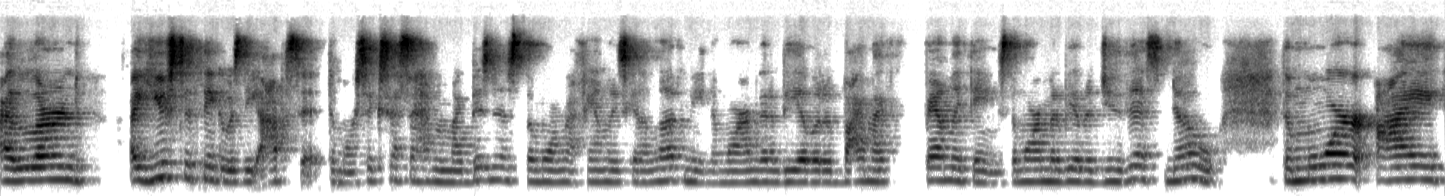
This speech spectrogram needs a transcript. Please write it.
I learned, I used to think it was the opposite. The more success I have in my business, the more my family's going to love me, the more I'm going to be able to buy my family things, the more I'm going to be able to do this. No, the more I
